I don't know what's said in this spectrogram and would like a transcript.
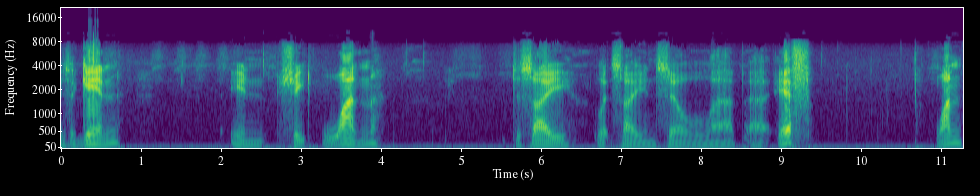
is again in sheet 1 to say let's say in cell uh, uh, F. 1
